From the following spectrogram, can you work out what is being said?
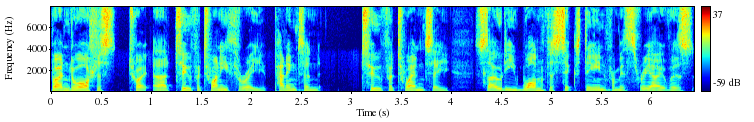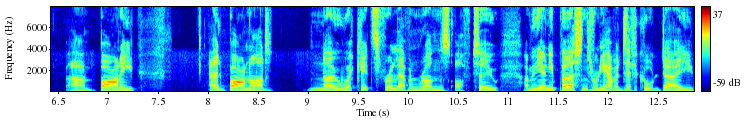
Brendan Walsh tw- uh, two for 23. Pennington two for 20. Sodhi one for 16 from his three overs. Um, Barney, Ed Barnard no wickets for 11 runs off two. I mean, the only person to really have a difficult day,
